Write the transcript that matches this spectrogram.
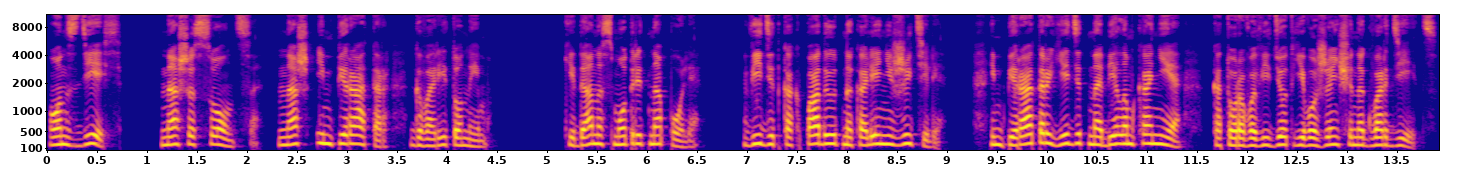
«Он здесь, наше солнце, наш император», — говорит он им. Кидана смотрит на поле, видит, как падают на колени жители. Император едет на белом коне, которого ведет его женщина-гвардеец.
